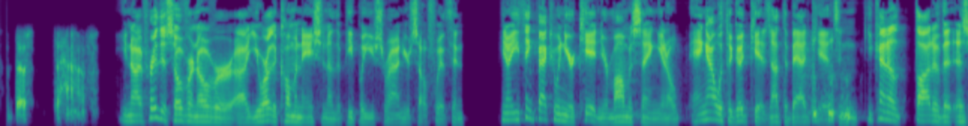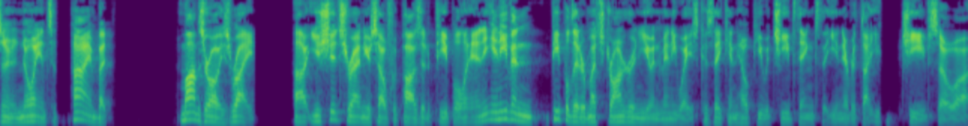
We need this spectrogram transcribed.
the best to have. You know, I've heard this over and over. Uh, you are the culmination of the people you surround yourself with. And, you know, you think back to when you're a kid and your mom was saying, you know, hang out with the good kids, not the bad kids. and you kind of thought of it as an annoyance at the time, but moms are always right uh, you should surround yourself with positive people and, and even people that are much stronger than you in many ways because they can help you achieve things that you never thought you could achieve. So, uh,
